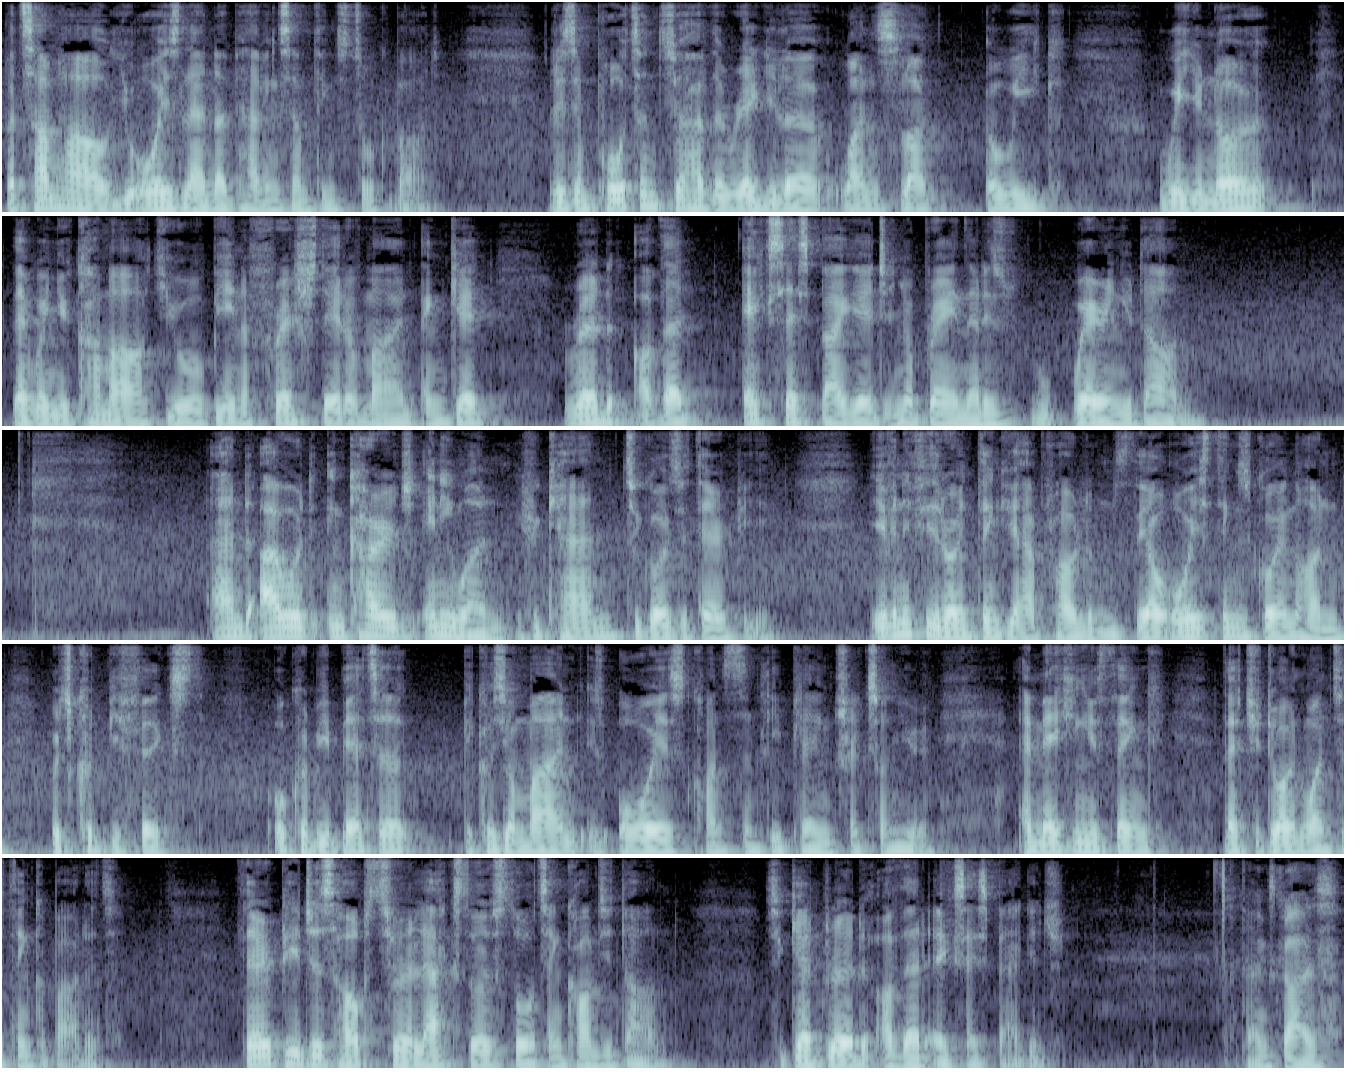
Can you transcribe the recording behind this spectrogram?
But somehow you always land up having something to talk about. It is important to have the regular one slot a week where you know that when you come out, you will be in a fresh state of mind and get rid of that excess baggage in your brain that is wearing you down. And I would encourage anyone who can to go to therapy. Even if you don't think you have problems, there are always things going on which could be fixed or could be better because your mind is always constantly playing tricks on you and making you think that you don't want to think about it. Therapy just helps to relax those thoughts and calms you down, to get rid of that excess baggage. Thanks, guys.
